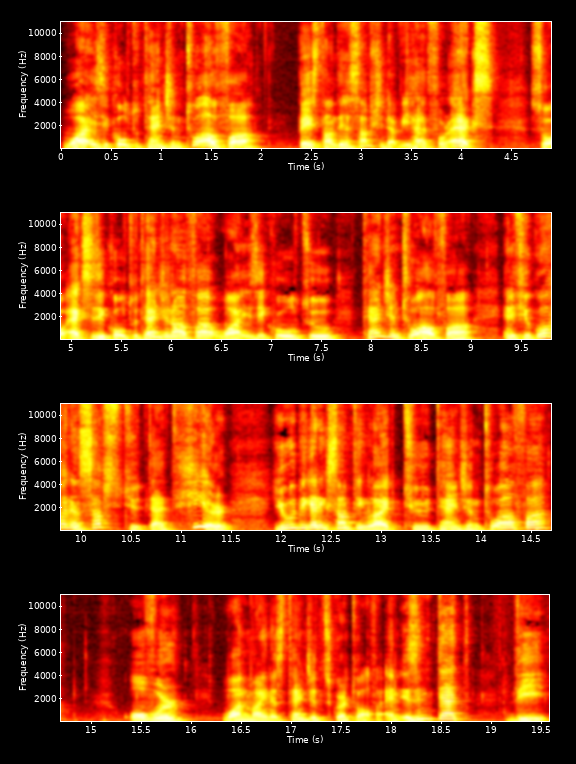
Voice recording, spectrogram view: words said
y is equal to tangent 2 alpha based on the assumption that we had for x. So x is equal to tangent alpha, y is equal to tangent 2 alpha. And if you go ahead and substitute that here, you will be getting something like 2 tangent 2 alpha over 1 minus tangent squared 2 alpha. And isn't that the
